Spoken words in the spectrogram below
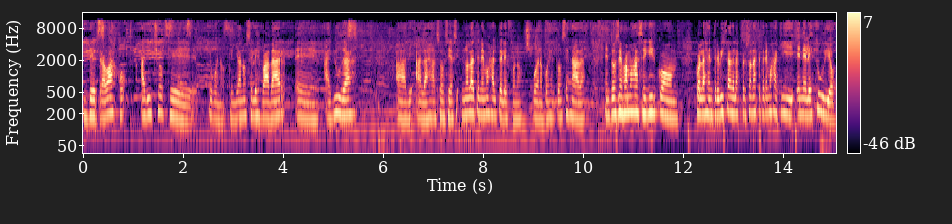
de Trabajo ha dicho que, que bueno, que ya no se les va a dar eh, ayudas a, las asociaciones. No la tenemos al teléfono. Bueno, pues entonces nada. Entonces vamos a seguir con, con las entrevistas de las personas que tenemos aquí en el estudio.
